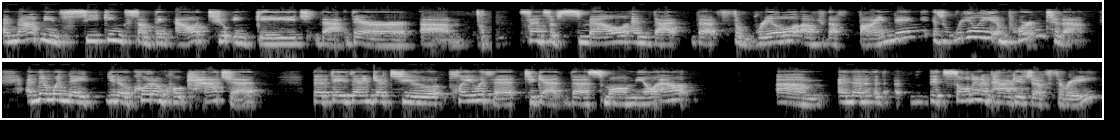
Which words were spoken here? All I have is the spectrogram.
And that means seeking something out to engage that their um, sense of smell and that that thrill of the finding is really important to them. And then when they, you know, quote unquote catch it, that they then get to play with it to get the small meal out. Um, and then it's sold in a package of three.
